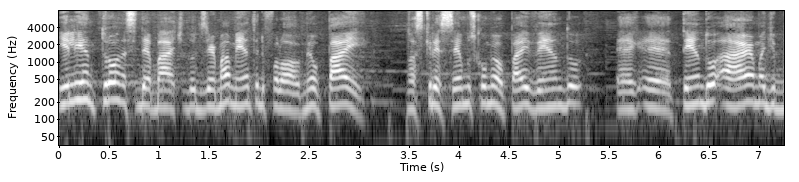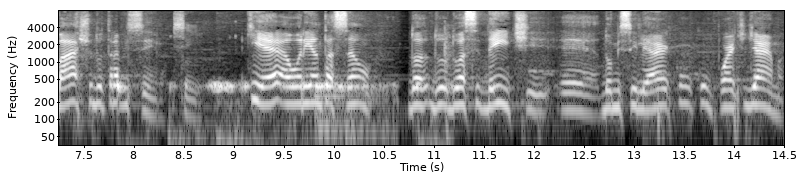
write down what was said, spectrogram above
e ele entrou nesse debate do desarmamento. Ele falou: ó, meu pai, nós crescemos com meu pai vendo, é, é, tendo a arma debaixo do travesseiro, Sim. que é a orientação do, do- do acidente é, domiciliar com, com porte de arma.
